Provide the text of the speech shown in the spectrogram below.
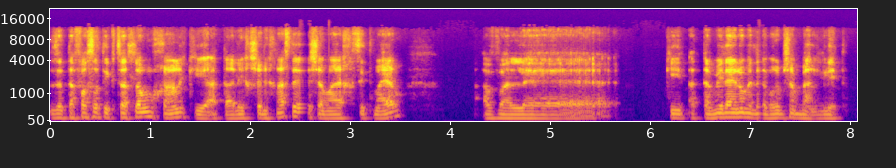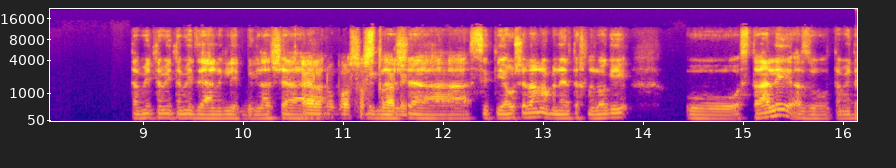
זה תפס אותי קצת לא מוכן, כי התהליך שנכנסתי לשם היה יחסית מהר, אבל... אה, כי תמיד היינו מדברים שם באנגלית. תמיד, תמיד, תמיד זה היה אנגלית, בגלל שה... היה לנו בוס אוסטרלי. בגלל שה-CTO שלנו, המנהל טכנולוגי, הוא אוסטרלי, אז הוא תמיד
